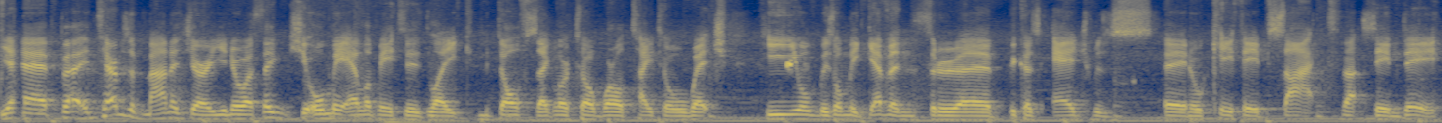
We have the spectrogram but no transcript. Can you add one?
Yeah, but in terms of manager, you know, I think she only elevated like Dolph Ziggler to a world title, which he was only given through uh, because Edge was, uh, you know, kayfabe sacked that same day.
